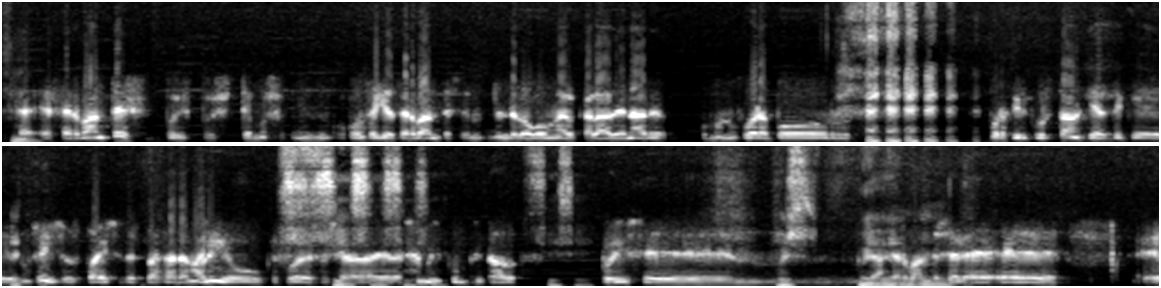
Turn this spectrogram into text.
Sí. Cervantes, pois, pois temos un, o Concello de Cervantes, dende logo en Alcalá de Henares, como non fora por por circunstancias de que, non sei, se os pais se desplazaran ali ou que fora, sí, xa sí, era sí, moi sí. complicado. Sí, sí. Pois, eh, pois pues, Cervantes é, é, é,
